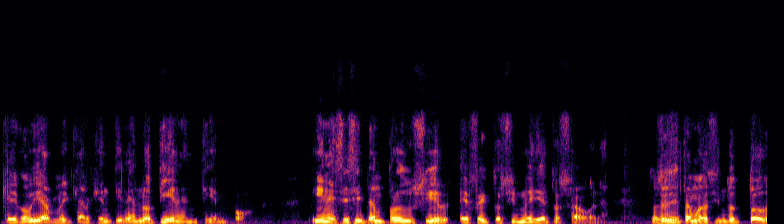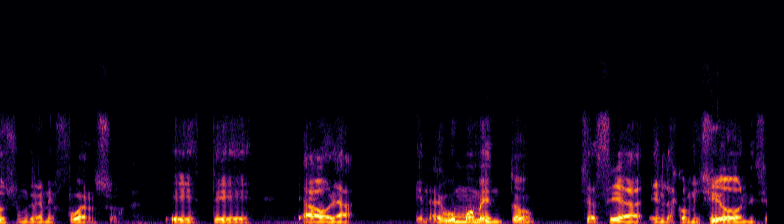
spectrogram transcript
que el gobierno y que Argentina no tienen tiempo y necesitan producir efectos inmediatos ahora. Entonces estamos haciendo todos un gran esfuerzo. Este, ahora, en algún momento ya sea en las comisiones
